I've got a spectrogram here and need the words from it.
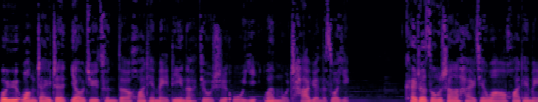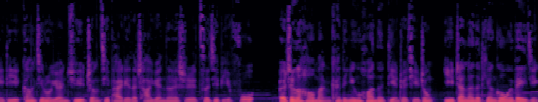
位于王宅镇药具村的花田美地呢，就是武义万亩茶园的缩影。开车从上海前往花田美地，刚进入园区，整齐排列的茶园呢是此起彼伏。而正好满开的樱花呢，点缀其中，以湛蓝的天空为背景，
